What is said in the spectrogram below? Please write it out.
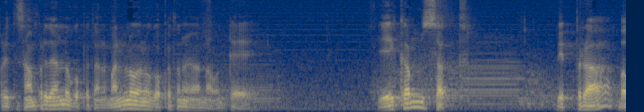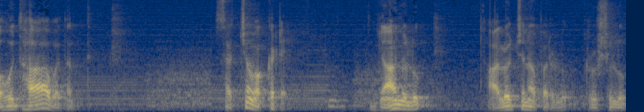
ప్రతి సాంప్రదాయంలో గొప్పతనం మనలో ఉన్న గొప్పతనం ఏమన్నా ఉంటే ఏకం సత్ విప్రా బహుధా వదంతి. సత్యం ఒక్కటే. జ్ఞానులు ఆలోచనాపరులు ఋషులు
